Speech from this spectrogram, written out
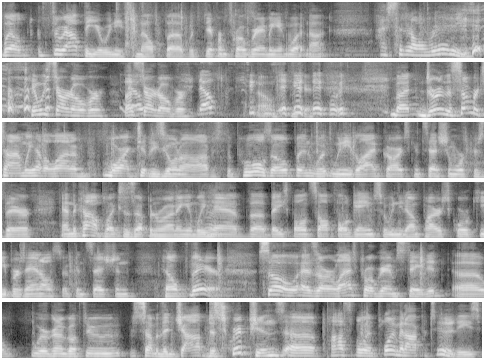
Well, throughout the year, we need some help uh, with different programming and whatnot. I said it already. Can we start over? Let's Nope. start over. Nope. Oh, okay. But during the summertime, we have a lot of more activities going on. Obviously, the pool's open. We we need lifeguards, concession workers there, and the complex is up and running. And we have uh, baseball and softball games, so we need umpires, scorekeepers, and also concession help there. So, as our last program stated, uh, we're going to go through some of the job descriptions of possible employment opportunities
